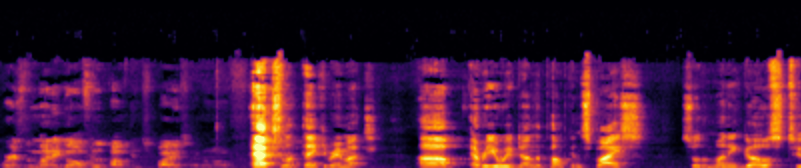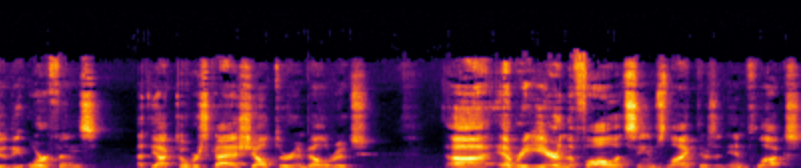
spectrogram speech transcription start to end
where's the money going for the pumpkin spice? I don't know. Excellent, thank you very much. Uh, every year we've done the pumpkin spice, so the money goes to the orphans at the Oktoberskaya shelter in Belarus. Uh, every year in the fall, it seems like there's an influx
